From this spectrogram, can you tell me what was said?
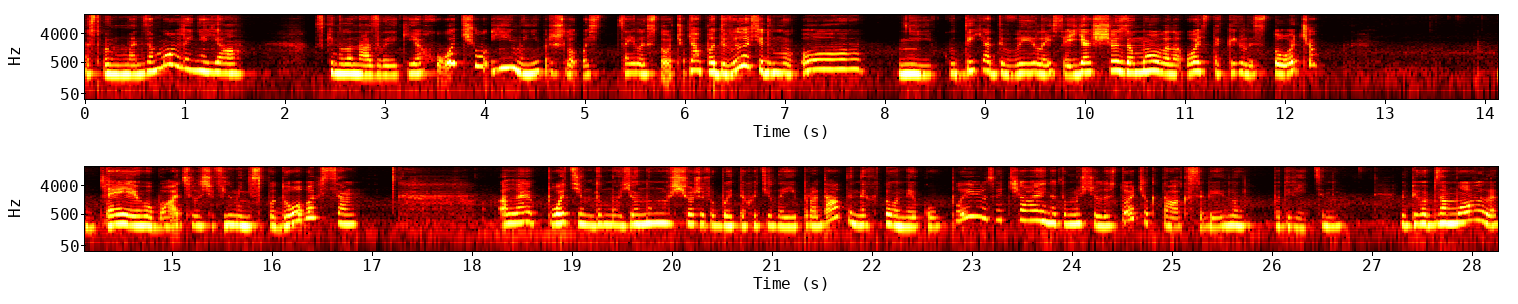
наступив момент замовлення, я скинула назви, які я хочу, і мені прийшло ось цей листочок. Я подивилася і думаю, о, ні, куди я дивилася? Я що замовила ось такий листочок, де я його бачила, щоб він мені сподобався. Але потім думаю, ну що ж робити, хотіла її продати, ніхто не купив, звичайно, тому що листочок так собі, ну, подивіться, ну. Ви б його б замовили?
